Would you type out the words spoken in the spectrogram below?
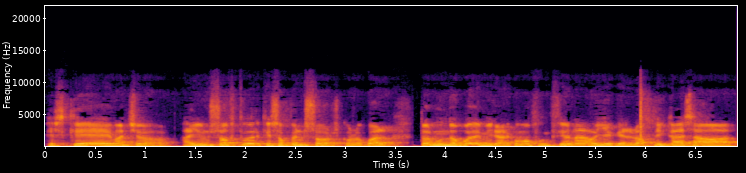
es que, macho, hay un software que es open source, con lo cual todo el mundo puede mirar cómo funciona. Oye, que lo aplicas a,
